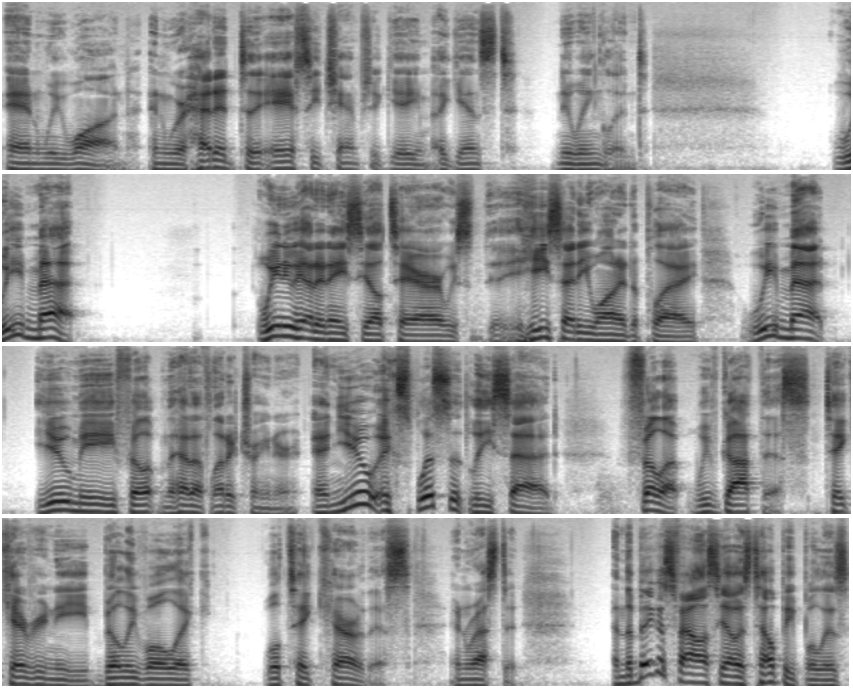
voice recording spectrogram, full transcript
and we won, and we're headed to the AFC Championship game against New England. We met. We knew he had an ACL tear. We he said he wanted to play. We met you, me, Philip, and the head athletic trainer, and you explicitly said, "Philip, we've got this. Take care of your knee. Billy Volek will take care of this and rest it." And the biggest fallacy I always tell people is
